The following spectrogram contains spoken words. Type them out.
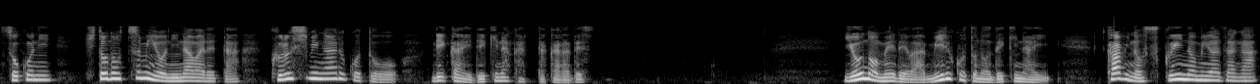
そこに人の罪を担われた苦しみがあることを理解できなかったからです。世の目では見ることのできない神の救いの御業が、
